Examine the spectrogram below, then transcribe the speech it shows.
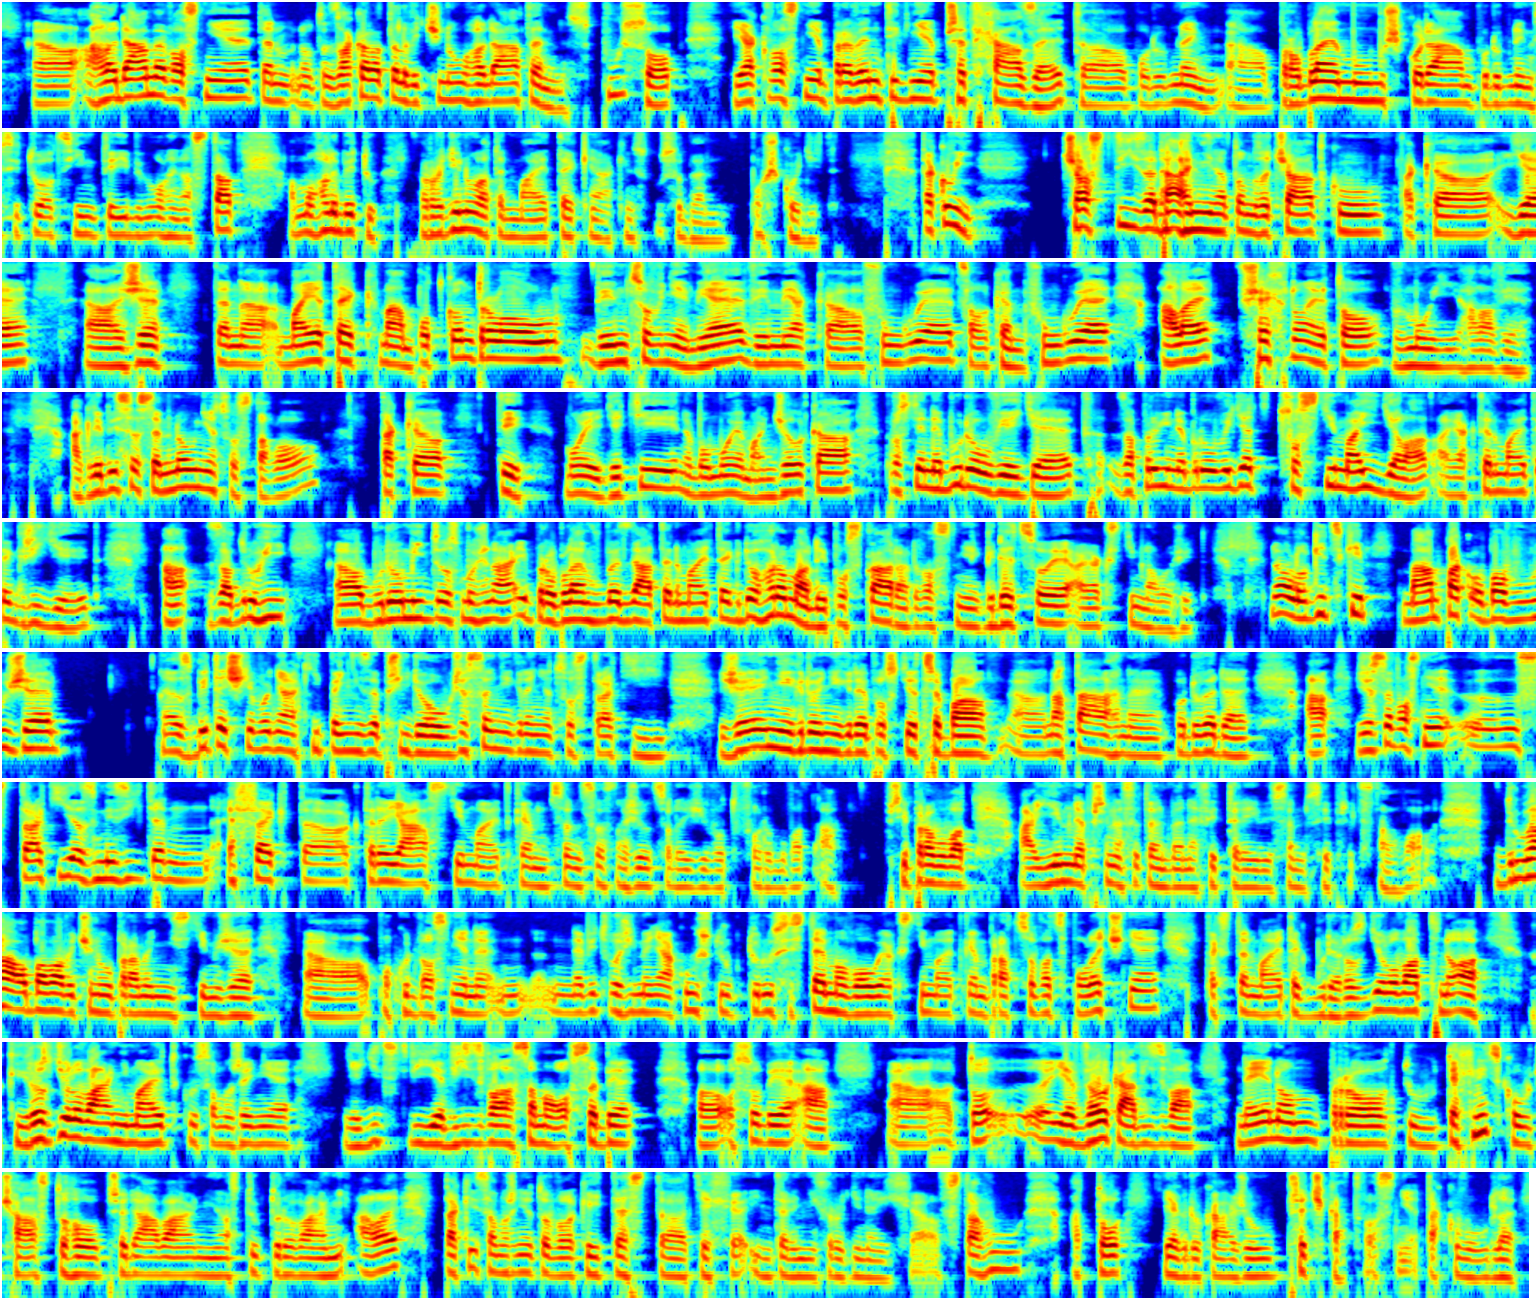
a hledáme vlastně, ten, no ten zakladatel většinou hledá ten způsob, jak vlastně preventivně předcházet podobným problémům, škodám, podobným situacím, které by mohly nastat a mohly by tu rodinu a ten majetek nějakým způsobem poškodit. Takový častý zadání na tom začátku tak je, že ten majetek mám pod kontrolou, vím, co v něm je, vím, jak funguje, celkem funguje, ale všechno je to v mojí hlavě. A kdyby se se mnou něco stalo, tak ty moje děti nebo moje manželka prostě nebudou vědět, za prvý nebudou vědět, co s tím mají dělat a jak ten majetek řídit a za druhý budou mít dost možná i problém vůbec dát ten majetek dohromady, poskládat vlastně kde co je a jak s tím naložit. No a logicky mám pak obavu, že zbytečně od nějaký peníze přijdou, že se někde něco ztratí, že je někdo někde prostě třeba natáhne, podvede a že se vlastně e, ztratí a zmizí ten efekt, který já s tím majetkem jsem se snažil celý život formovat a připravovat a jim nepřinese ten benefit, který by jsem si představoval. Druhá obava většinou pramení s tím, že pokud vlastně ne, nevytvoříme nějakou strukturu systémovou, jak s tím majetkem pracovat společně, tak se ten majetek bude rozdělovat. No a takový rozdělování majetku samozřejmě dědictví je výzva sama o, sebe, o sobě a to je velká výzva nejenom pro tu technickou část toho předávání a strukturování, ale taky samozřejmě to velký test těch interních rodinných vztahů a to, jak dokážou přečkat vlastně takovouhle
